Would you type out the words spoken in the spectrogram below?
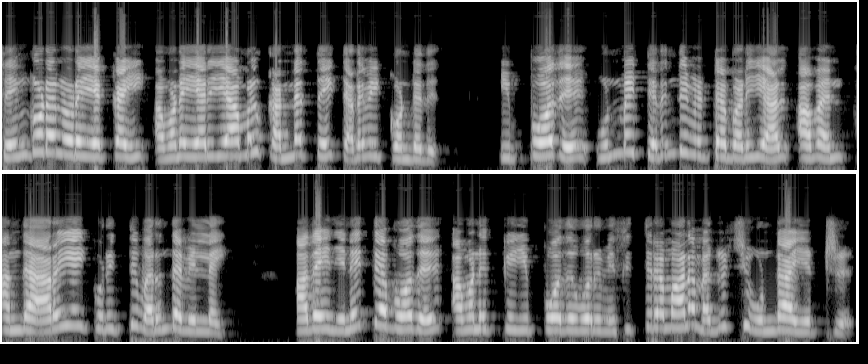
செங்குடனுடைய கை அவனை அறியாமல் கன்னத்தை தடவிக்கொண்டது இப்போது உண்மை தெரிந்துவிட்டபடியால் அவன் அந்த அறையை குறித்து வருந்தவில்லை. அதை நினைத்தபோது அவனுக்கு இப்போது ஒரு விசித்திரமான மகிழ்ச்சி உண்டாயிற்று.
